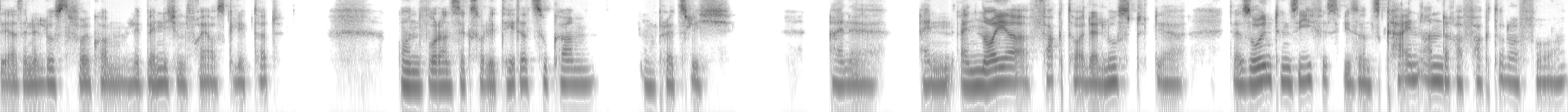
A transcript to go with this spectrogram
der seine Lust vollkommen lebendig und frei ausgelebt hat. Und wo dann Sexualität dazu kam und plötzlich eine ein, ein neuer Faktor der Lust, der, der so intensiv ist wie sonst kein anderer Faktor davor,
